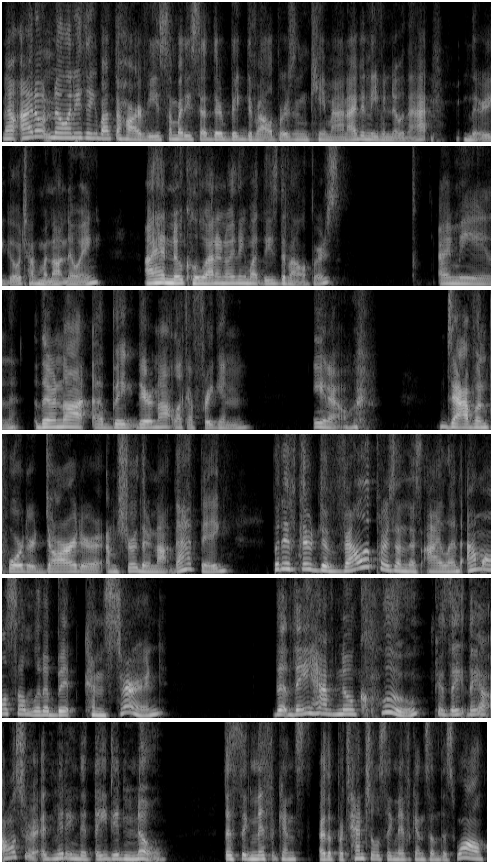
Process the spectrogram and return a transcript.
Now, I don't know anything about the Harveys. Somebody said they're big developers in Cayman. I didn't even know that. There you go, talking about not knowing. I had no clue. I don't know anything about these developers. I mean, they're not a big, they're not like a friggin', you know, Davenport or Dart, or I'm sure they're not that big. But if they're developers on this island, I'm also a little bit concerned that they have no clue because they, they are also admitting that they didn't know the significance or the potential significance of this wall.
